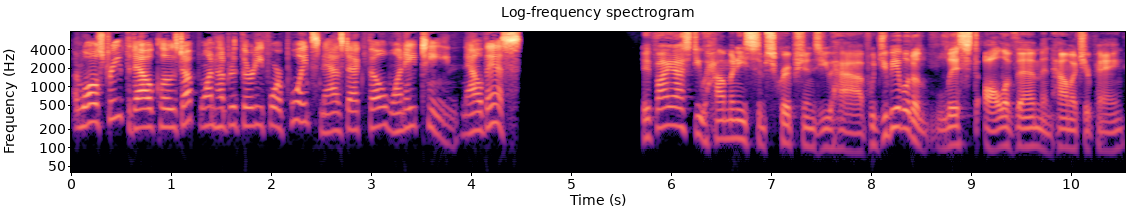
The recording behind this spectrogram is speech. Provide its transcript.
On Wall Street, the Dow closed up 134 points, NASDAQ fell 118. Now this. If I asked you how many subscriptions you have, would you be able to list all of them and how much you're paying?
